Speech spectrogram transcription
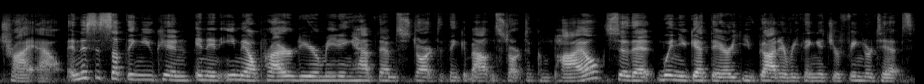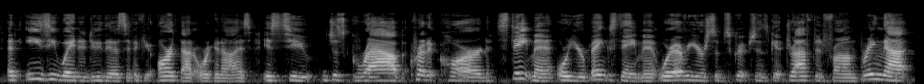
try out. And this is something you can, in an email prior to your meeting, have them start to think about and start to compile so that when you get there, you've got everything at your fingertips. An easy way to do this, if you aren't that organized, is to just grab credit card statement or your bank statement, wherever your subscriptions get drafted from, bring that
